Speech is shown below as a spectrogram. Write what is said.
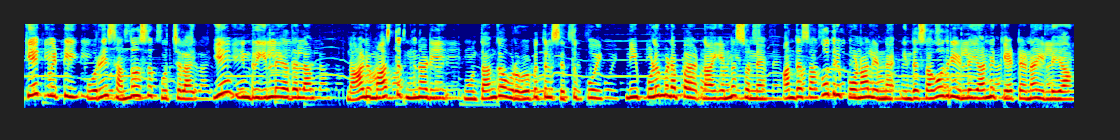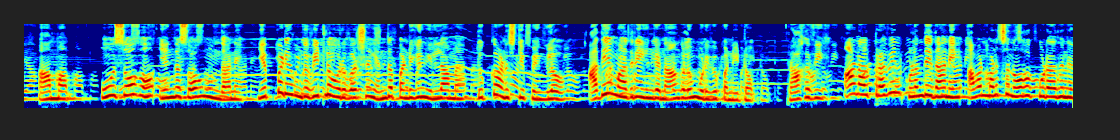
கேக் வெட்டி ஒரே சந்தோஷ கூச்சலாய் ஏன் இன்று இல்லை அதெல்லாம்? நாலு மாசத்துக்கு முன்னாடி உன் தங்க ஒரு விபத்தில் செத்து போய் நீ புலம்பினப்ப நான் என்ன சொன்னேன்? அந்த சகோதரி போனால் என்ன? இந்த சகோதரி இல்லையான்னு கேட்டேனா இல்லையா? ஆமாம். உன் சோகம் எங்க சோகமும் தானே. எப்படி உங்க வீட்டுல ஒரு வருஷம் எந்த பண்டிகையும் இல்லாம துக்கம் அனுஷ்டிப்பீங்களோ அதே மாதிரி இங்க நாங்களும் முடிவு பண்ணிட்டோம். ராகவி ஆனால் பிரவீன் குழந்தை தானே அவன் மனசு நோகக்கூடாதுன்னு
